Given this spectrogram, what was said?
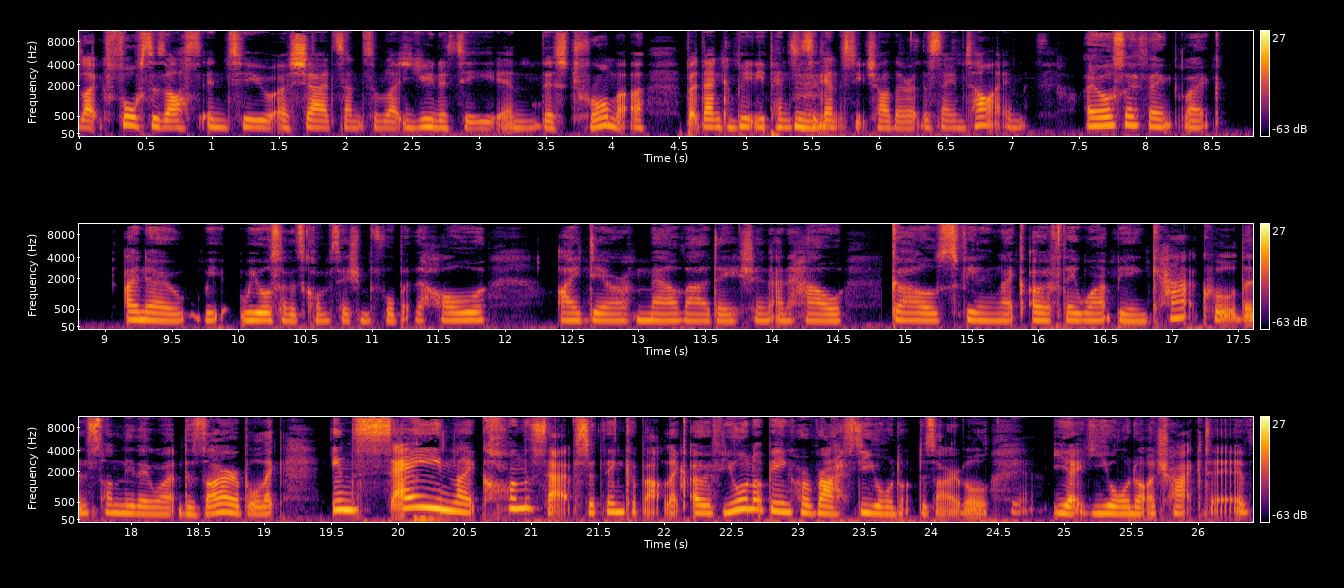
like forces us into a shared sense of like unity in this trauma, but then completely pins us Mm. against each other at the same time. I also think like I know we we also had this conversation before, but the whole idea of male validation and how girls feeling like oh if they weren't being catcalled then suddenly they weren't desirable. Like insane like concepts to think about. Like oh if you're not being harassed you're not desirable. Yeah. yeah you're not attractive.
